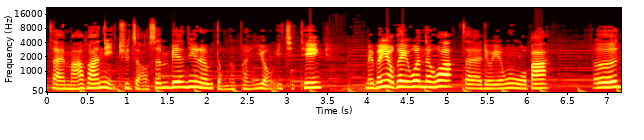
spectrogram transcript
再麻烦你去找身边听得懂的朋友一起听。没朋友可以问的话，再来留言问我吧。嗯。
